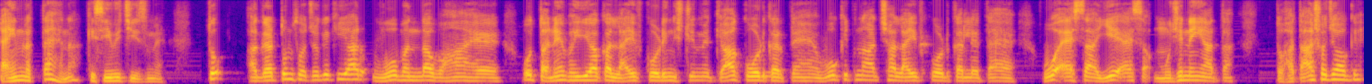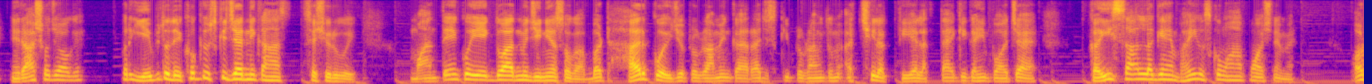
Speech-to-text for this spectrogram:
टाइम लगता है ना किसी भी चीज़ में? अगर तुम सोचोगे कि यार वो बंदा वहाँ है, वो तने भैया का लाइव कोडिंग स्ट्रीम में क्या कोड करते हैं, वो कितना अच्छा लाइव कोड कर लेता है, वो ऐसा, ये ऐसा, मुझे नहीं आता। तो हताश हो जाओगे, निराश हो जाओगे। पर ये भी तो देखो कि उसकी जर्नी कहाँ से शुरू हुई। मानते हैं कोई एक दो आदमी जीनियस होगा बट हर कोई जो प्रोग्रामिंग कर रहा है, जिसकी प्रोग्रामिंग तुम्हें अच्छी लगती है, लगता है कि कहीं पहुँचा है, कई साल लगे हैं भाई उसको वहाँ पहुँचने में। और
